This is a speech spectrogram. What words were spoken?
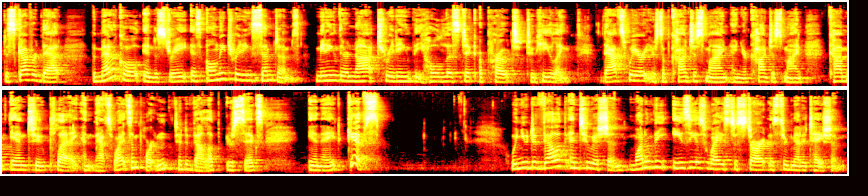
discovered that the medical industry is only treating symptoms, meaning they're not treating the holistic approach to healing. That's where your subconscious mind and your conscious mind come into play. And that's why it's important to develop your six innate gifts. When you develop intuition, one of the easiest ways to start is through meditation.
